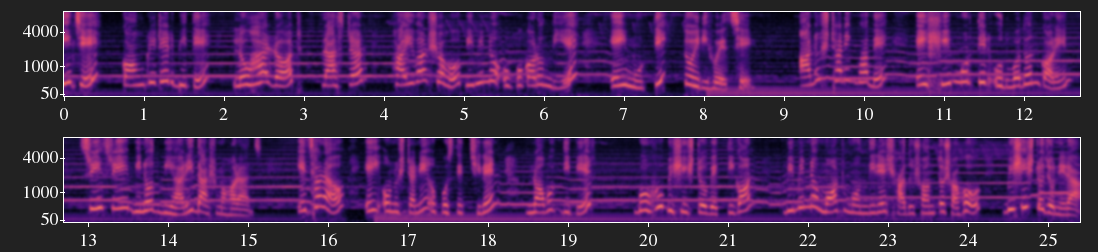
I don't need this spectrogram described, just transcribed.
নিচে কংক্রিটের ভিতে লোহার রড, প্লাস্টার, ফাইবার সহ বিভিন্ন উপকরণ দিয়ে এই মূর্তি তৈরি হয়েছে। আনুষ্ঠানিকভাবে এই শিব মূর্তির উদ্বোধন করেন শ্রী শ্রী বিনোদ বিহারী দাস মহারাজ। এছাড়াও এই অনুষ্ঠানে উপস্থিত ছিলেন নবদ্বীপের বহু বিশিষ্ট ব্যক্তিগণ, বিভিন্ন মঠ মন্দিরের সাধুসন্ত সহ বিশিষ্টজনেরা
